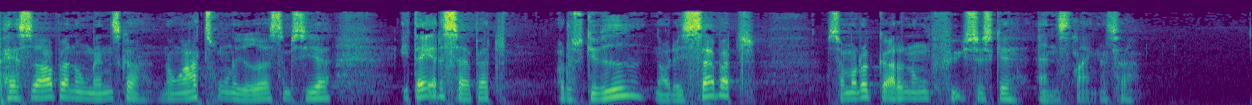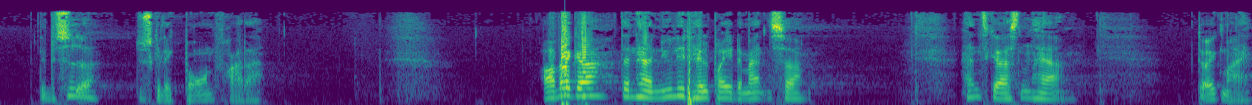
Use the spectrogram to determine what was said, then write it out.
passet op af nogle mennesker, nogle rettroende jøder, som siger, i dag er det sabbat, og du skal vide, når det er sabbat, så må du ikke gøre dig nogle fysiske anstrengelser. Det betyder, du skal lægge borgen fra dig. Og hvad gør den her nyligt helbredte mand så? Han skal sådan her. Det var ikke mig.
